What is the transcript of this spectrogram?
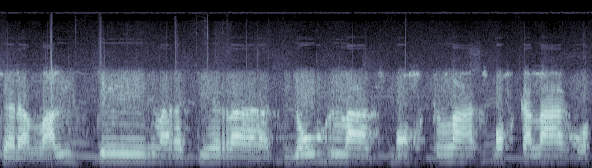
þegar Valgeir var að gera smokklag, smokkalag og,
